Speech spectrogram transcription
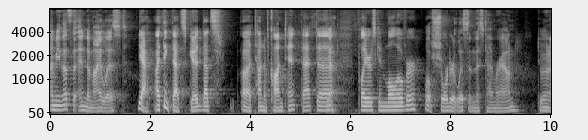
I mean, that's the end of my list. yeah i think that's good that's a ton of content that uh, Yeah. Players can mull over A little shorter listen this time around. Do we want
